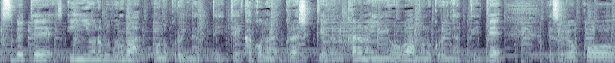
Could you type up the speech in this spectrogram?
ー、全て引用の部分はモノクロになっていて過去のクラシック映画からの引用はモノクロになっていてでそれをこ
